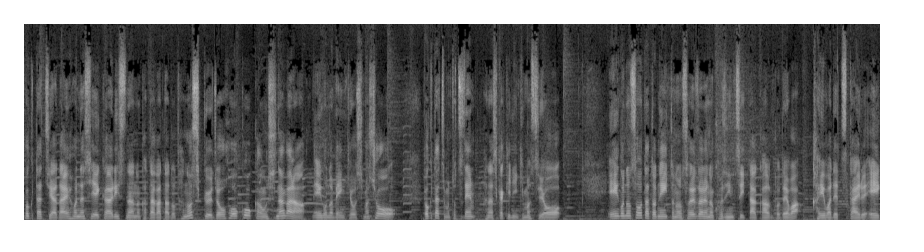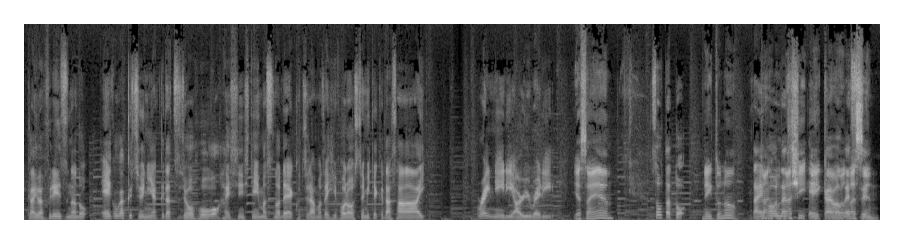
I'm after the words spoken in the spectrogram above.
僕たちや台本なし英会話リスナーの方々と楽しく情報交換をしながら英語の勉強をしましょう。僕たちも突然話しかけに行きますよ。英語のソータとネイトのそれぞれの個人ツイッターアカウントでは会話で使える英会話フレーズなど英語学習に役立つ情報を配信していますのでこちらもぜひフォローしてみてください Right, Nady, are you ready? Yes, I am. ソータと Nate no. 台本なし英会話レッスン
